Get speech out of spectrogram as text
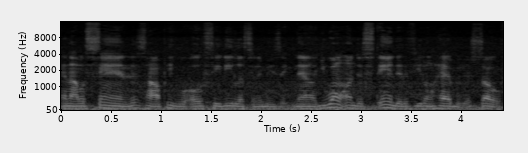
and I was saying this is how people OCD listen to music. Now you won't understand it if you don't have it yourself.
